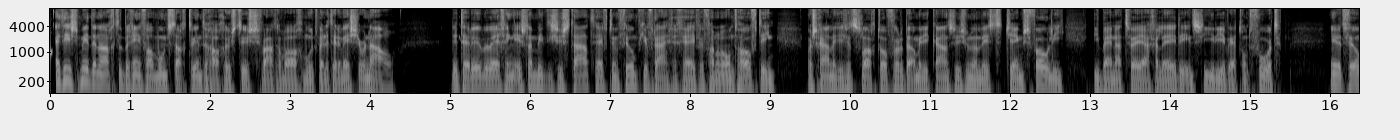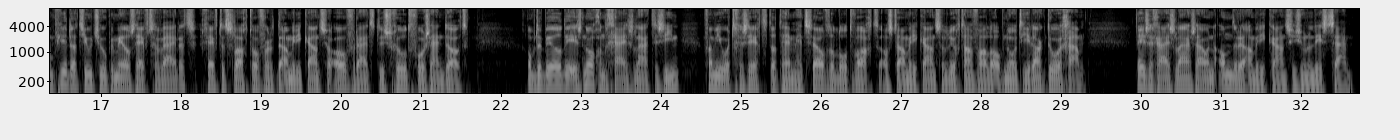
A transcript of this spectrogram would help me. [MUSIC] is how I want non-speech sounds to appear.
Het is middernacht, het begin van woensdag 20 augustus. Waterwalgemoed met het NWS Journaal. De terreurbeweging Islamitische Staat heeft een filmpje vrijgegeven van een onthoofding. Waarschijnlijk is het slachtoffer de Amerikaanse journalist James Foley... die bijna twee jaar geleden in Syrië werd ontvoerd. In het filmpje, dat YouTube inmiddels heeft verwijderd... geeft het slachtoffer de Amerikaanse overheid de schuld voor zijn dood. Op de beelden is nog een gijzelaar te zien... van wie wordt gezegd dat hem hetzelfde lot wacht... als de Amerikaanse luchtaanvallen op Noord-Irak doorgaan... Deze gijzelaar zou een andere Amerikaanse journalist zijn.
